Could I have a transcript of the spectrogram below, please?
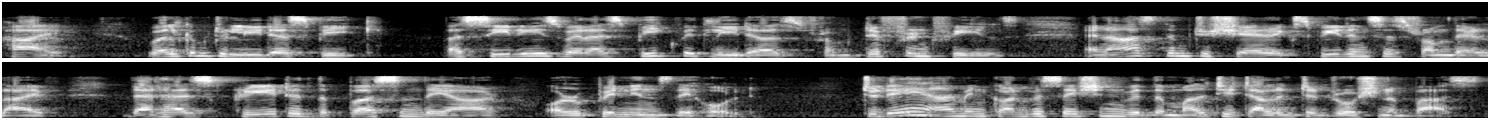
Hi, welcome to Leader Speak, a series where I speak with leaders from different fields and ask them to share experiences from their life that has created the person they are or opinions they hold. Today I'm in conversation with the multi-talented Roshan Abbas.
